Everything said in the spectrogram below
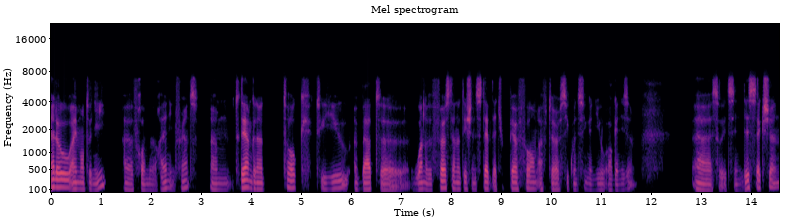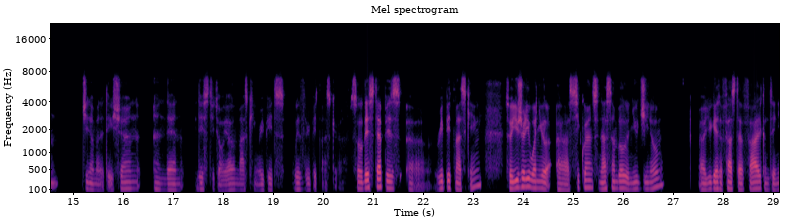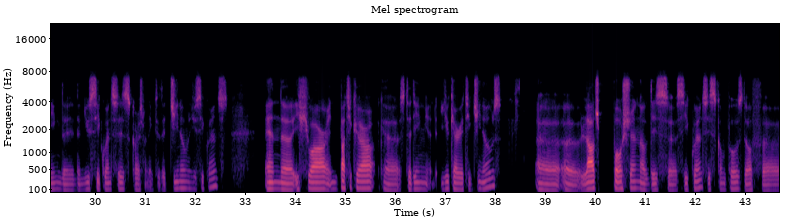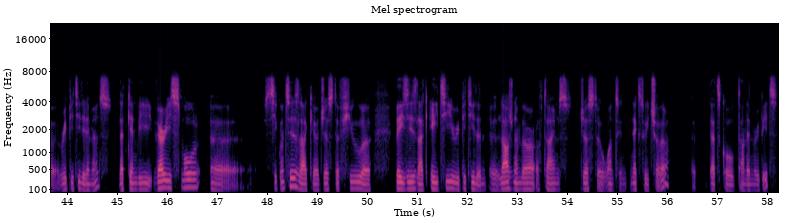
Hello, I'm Anthony uh, from Rennes in France. Um, today I'm going to talk to you about uh, one of the first annotation steps that you perform after sequencing a new organism. Uh, so it's in this section, genome annotation, and then this tutorial, masking repeats with repeat masker. So this step is uh, repeat masking. So usually when you uh, sequence and assemble a new genome, uh, you get a FASTA file containing the, the new sequences corresponding to the genome you sequence. And uh, if you are in particular uh, studying eukaryotic genomes, uh, a large portion of this uh, sequence is composed of uh, repeated elements that can be very small sequences, like just a few bases, like 80 repeated a, a large number of times, just one to, next to each other that's called tandem repeats.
